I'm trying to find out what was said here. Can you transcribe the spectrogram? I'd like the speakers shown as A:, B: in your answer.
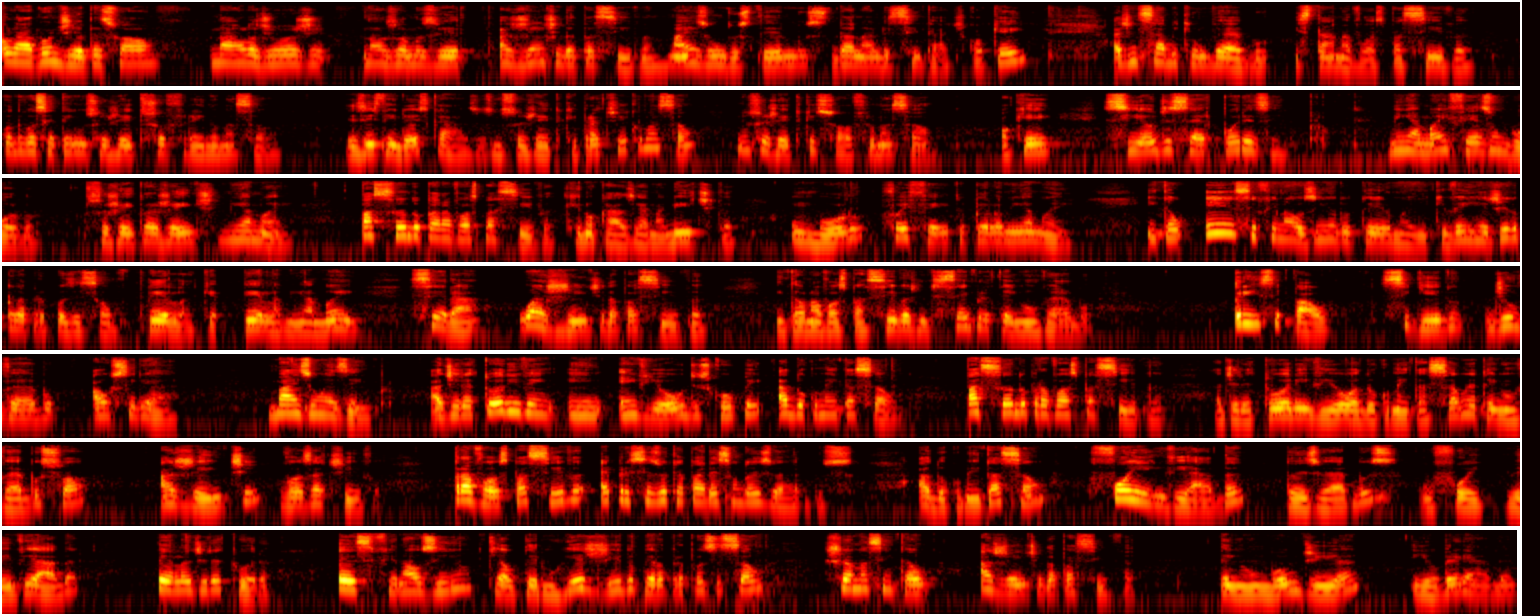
A: Olá, bom dia pessoal. Na aula de hoje nós vamos ver agente da passiva, mais um dos termos da análise sintática, ok? A gente sabe que um verbo está na voz passiva quando você tem um sujeito sofrendo uma ação. Existem dois casos: um sujeito que pratica uma ação e um sujeito que sofre uma ação, ok? Se eu disser, por exemplo, minha mãe fez um bolo, sujeito agente, minha mãe, passando para a voz passiva, que no caso é analítica, um bolo foi feito pela minha mãe. Então, esse finalzinho do termo aí, que vem regido pela preposição pela, que é pela minha mãe, será o agente da passiva. Então, na voz passiva, a gente sempre tem um verbo principal seguido de um verbo auxiliar. Mais um exemplo. A diretora enviou, desculpem, a documentação, passando para a voz passiva. A diretora enviou a documentação, eu tenho um verbo só, agente, voz ativa. Para voz passiva, é preciso que apareçam dois verbos. A documentação foi enviada, dois verbos, o foi e o enviada, pela diretora. Esse finalzinho, que é o termo regido pela preposição, chama-se então agente da passiva. Tenham um bom dia e obrigada.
